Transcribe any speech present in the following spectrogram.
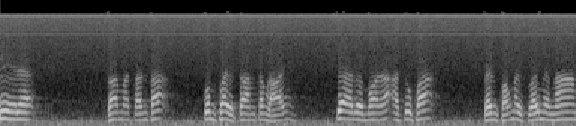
นี่แหละกามสันทะกลมไข่กามทั้งหลาย แก้โดยมรณะอสุภะเป็นของไม่สวยไม่งาม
